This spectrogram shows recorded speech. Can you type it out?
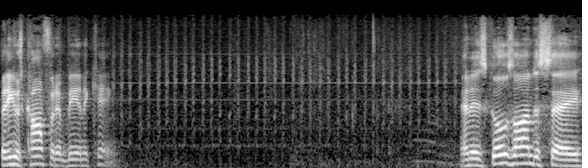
But he was confident being a king. And it goes on to say,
